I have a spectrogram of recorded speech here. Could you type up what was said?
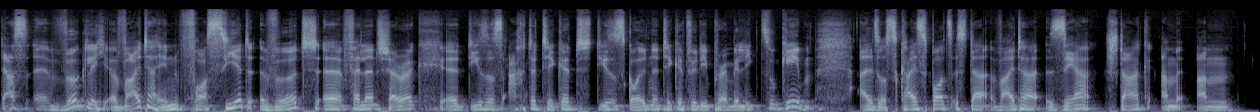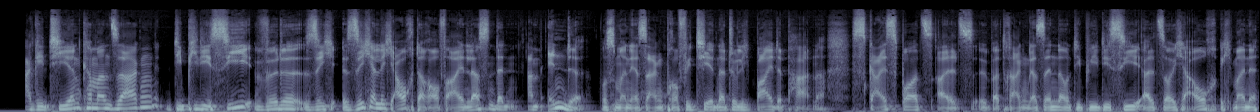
dass äh, wirklich weiterhin forciert wird, äh, Fallon Sherrick äh, dieses achte Ticket, dieses goldene Ticket für die Premier League zu geben. Also Sky Sports ist da weiter sehr stark am, am agitieren, kann man sagen. Die PDC würde sich sicherlich auch darauf einlassen, denn am Ende, muss man ja sagen, profitieren natürlich beide Partner. Sky Sports als übertragender Sender und die PDC als solche auch. Ich meine,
